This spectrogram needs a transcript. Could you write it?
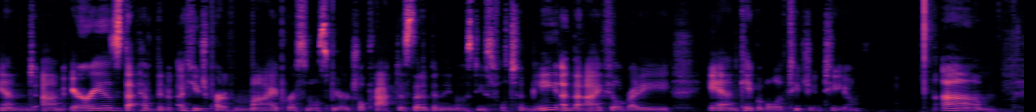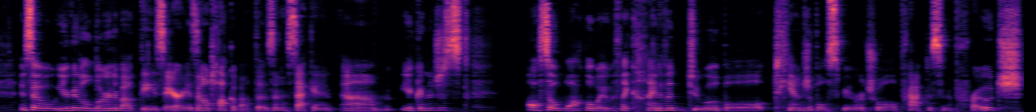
and um, areas that have been a huge part of my personal spiritual practice that have been the most useful to me and that I feel ready and capable of teaching to you. Um, and so you're going to learn about these areas, and I'll talk about those in a second. Um, you're going to just also walk away with like kind of a doable, tangible spiritual practice and approach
